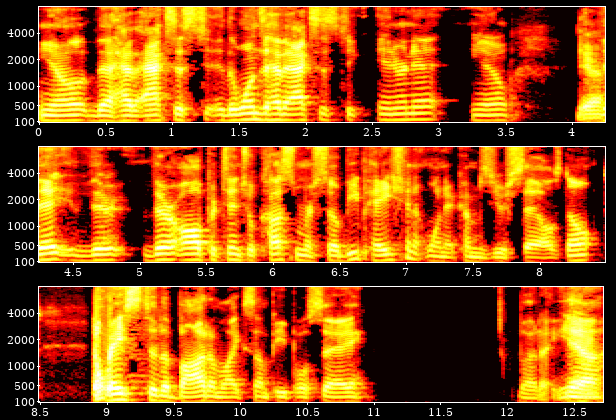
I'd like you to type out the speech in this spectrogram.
you know, that have access to the ones that have access to internet, you know, Yeah. they they're they're all potential customers. So be patient when it comes to your sales. Don't race to the bottom like some people say. But uh, yeah, Yeah.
